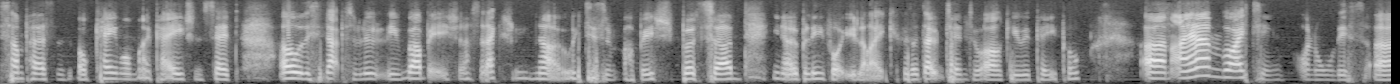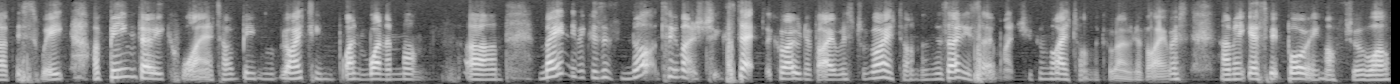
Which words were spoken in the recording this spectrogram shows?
some person well, came on my page and said, "Oh, this is absolutely rubbish." And I said, "Actually, no, it isn't rubbish. But um, you know, believe what you like, because I don't tend to argue with people." Um, I am writing on all this uh, this week. I've been very quiet. I've been writing one one a month, um, mainly because there's not too much to accept the coronavirus to write on, and there's only so much you can write on the coronavirus. I mean, it gets a bit boring after a while.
